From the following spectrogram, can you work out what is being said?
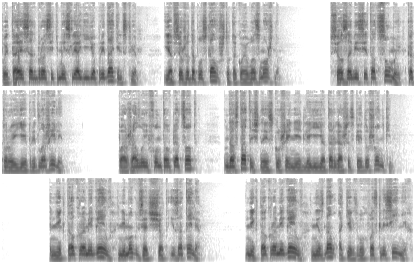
Пытаясь отбросить мысли о ее предательстве, я все же допускал, что такое возможно. Все зависит от суммы, которую ей предложили. Пожалуй, фунтов пятьсот — достаточное искушение для ее торгашеской душонки. Никто, кроме Гейл, не мог взять счет из отеля. Никто, кроме Гейл, не знал о тех двух воскресеньях.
